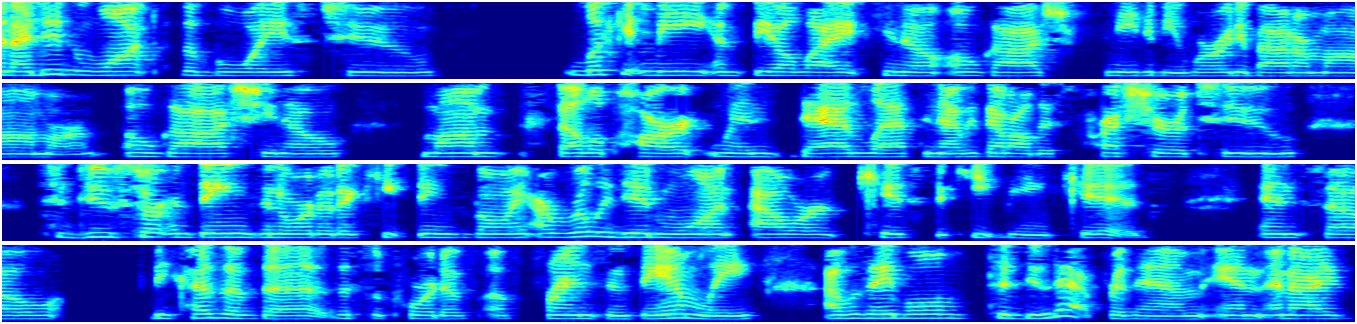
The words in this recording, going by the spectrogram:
And I didn't want the boys to look at me and feel like, you know, oh gosh, need to be worried about our mom or, oh gosh, you know, mom fell apart when dad left and now we've got all this pressure to, to do certain things in order to keep things going. I really did want our kids to keep being kids. And so because of the, the support of, of friends and family, I was able to do that for them. And, and I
